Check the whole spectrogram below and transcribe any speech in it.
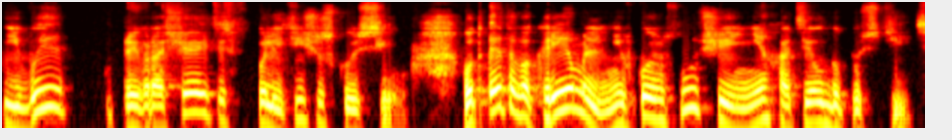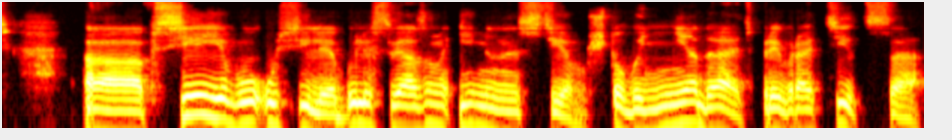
и вы превращаетесь в политическую силу. Вот этого Кремль ни в коем случае не хотел допустить. А, все его усилия были связаны именно с тем, чтобы не дать превратиться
